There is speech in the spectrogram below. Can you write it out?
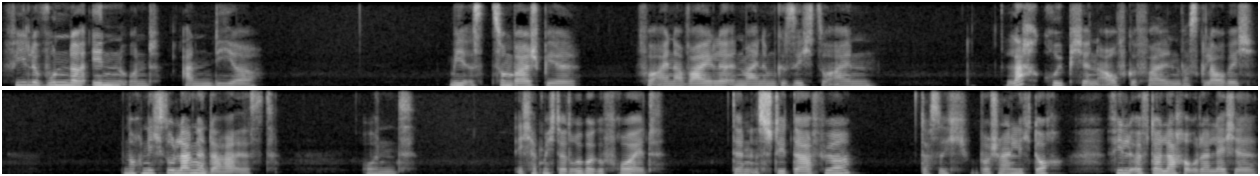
viele Wunder in und an dir. Mir ist zum Beispiel vor einer Weile in meinem Gesicht so ein Lachgrübchen aufgefallen, was, glaube ich, noch nicht so lange da ist. Und ich habe mich darüber gefreut, denn es steht dafür, dass ich wahrscheinlich doch viel öfter lache oder lächel,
